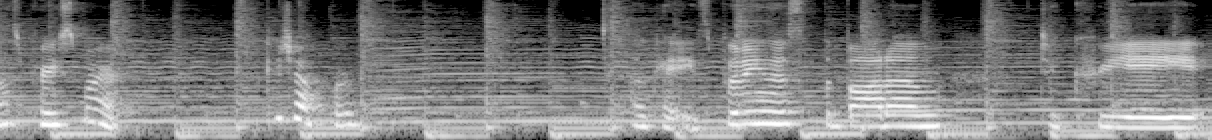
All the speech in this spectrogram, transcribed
That's pretty smart. Good job, Ford. Okay, he's putting this at the bottom to create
